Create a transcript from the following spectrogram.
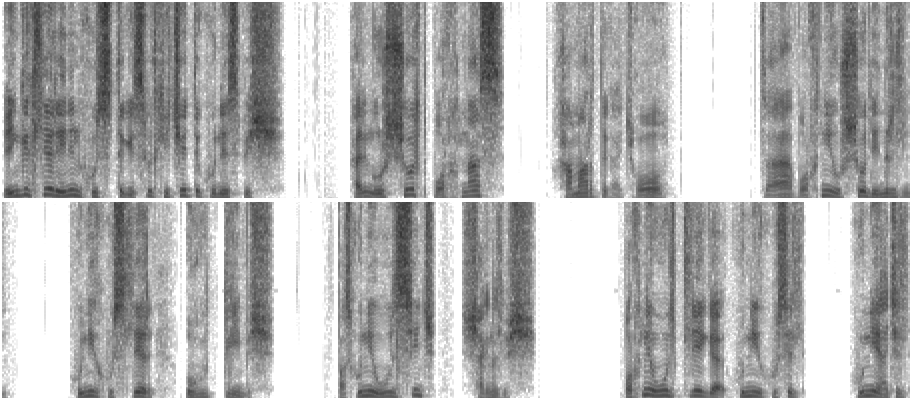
Ингэхлээр энэ нь хүсдэг эсвэл хичээдэг хүнээс биш. Харин өршөөлт бурхнаас хамаардаг ажгуу. За бурхны өршөөл инэрлэн хүний хүслээр өгөгддөг юм биш. Бас хүний үйлсийн ч шагнал биш. Бурхны үйлдэлийг хүний хүсэл, хүний ажил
